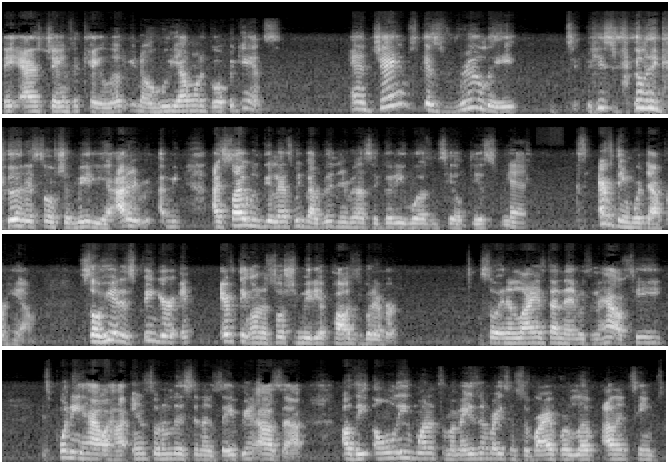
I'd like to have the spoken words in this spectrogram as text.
they asked James and Kayla, you know, who y'all want to go up against. And James is really, he's really good at social media. I didn't, I mean, I saw he was good last week, but I really didn't realize how good he was until this week. Yeah. Because everything worked out for him. So he had his finger in everything on the social media policies, whatever. So in alliance dynamics in the house, he is pointing out how Enzo and Alyssa and Xavier and Azah are the only one from Amazing Race and Survivor Love Island teams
